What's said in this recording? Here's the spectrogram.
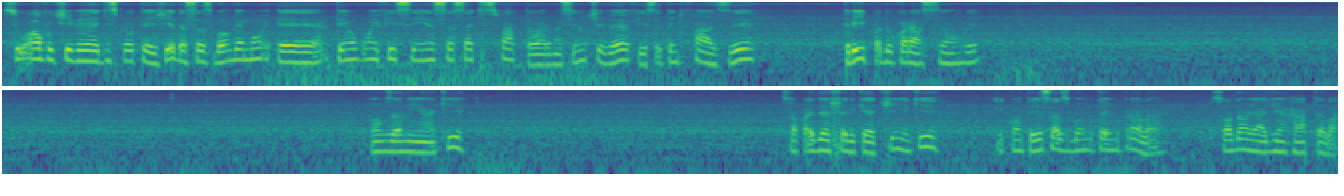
Se o alvo estiver desprotegido, essas bombas é, é, tem alguma eficiência satisfatória, mas se não tiver, filho, você tem que fazer tripa do coração, viu? Vamos alinhar aqui. Só para deixar ele quietinho aqui. Enquanto isso, as bombas estão indo para lá. Só dar uma olhadinha rápida lá.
